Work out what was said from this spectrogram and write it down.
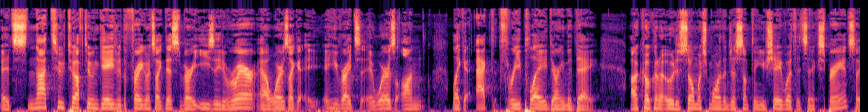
It's not too tough to engage with a fragrance like this. Very easy to wear. Uh, whereas like a, he writes, it wears on like an Act Three play during the day. Uh, coconut oud is so much more than just something you shave with. It's an experience. So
